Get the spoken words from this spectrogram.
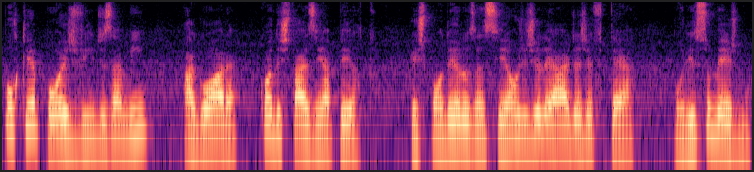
Por que, pois, vindes a mim agora, quando estás em aperto? Responderam os anciãos de Gileade a Jefté: Por isso mesmo,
